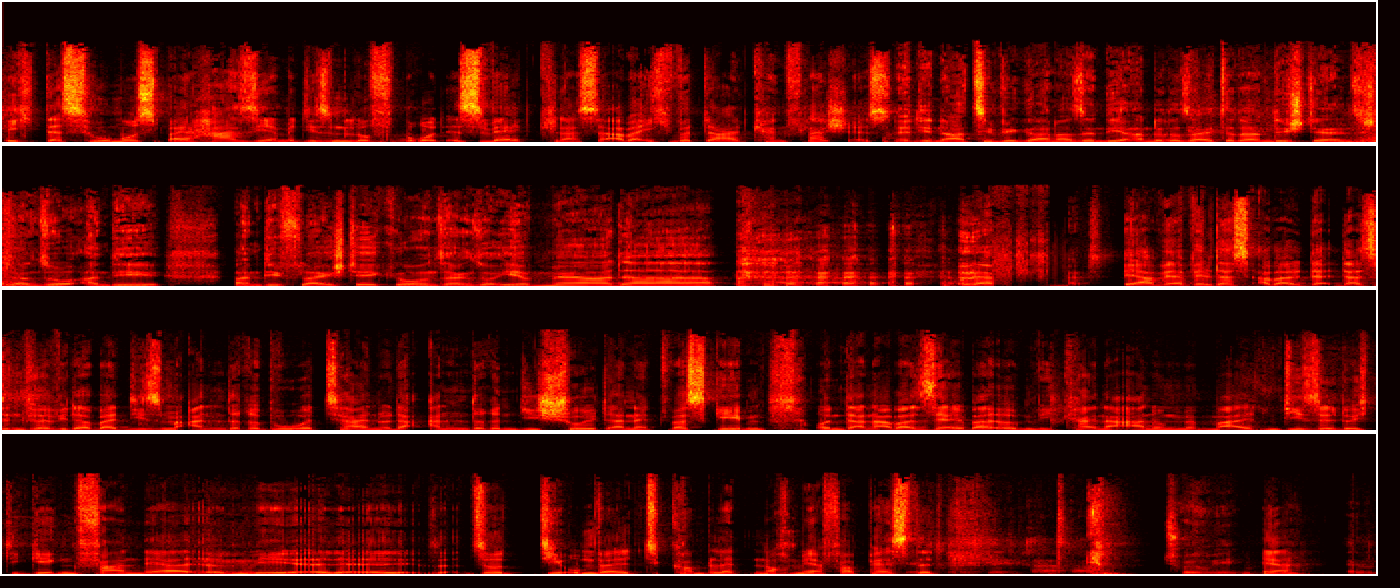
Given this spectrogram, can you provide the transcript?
Ich, das Hummus bei Hasia mit diesem Luftbrot ist Weltklasse, aber ich würde da halt kein Fleisch essen. Ne, Die Nazi-Veganer sind die andere Seite dann, die stellen sich dann so an die, an die Fleischtheke und sagen so, ihr Mörder. Oder Ja, wer will das? Aber da, da sind wir wieder bei diesem andere beurteilen oder anderen die Schuld an etwas geben und dann aber selber irgendwie, keine Ahnung, mit einem alten Diesel durch die Gegend fahren, der irgendwie äh, so die Umwelt komplett noch mehr verpestet. Entschuldigung. Ja. Ähm,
